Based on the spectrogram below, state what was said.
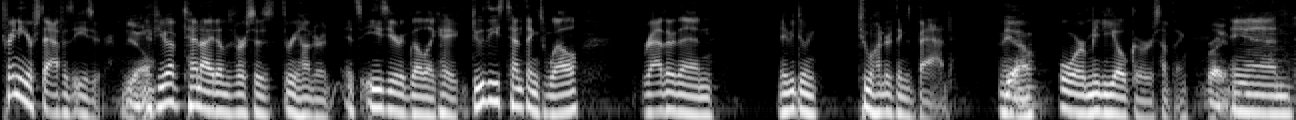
training your staff is easier. Yeah. If you have 10 items versus 300, it's easier to go like, hey, do these 10 things well rather than maybe doing 200 things bad, you Yeah. know, or mediocre or something. Right. And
